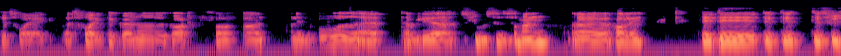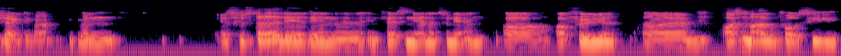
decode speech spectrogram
det tror jeg ikke. Jeg tror ikke, det gør noget godt for niveauet, at der bliver sluset så mange øh, hold ind. Det, det, det, det, det synes jeg ikke, det gør. Men jeg synes stadig, det, det er en, øh, en fascinerende turnering at, at følge. Og, øh, også en meget uforudsigelig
